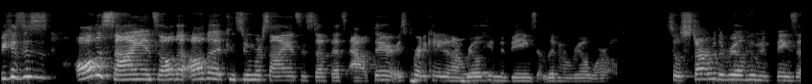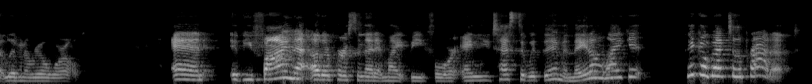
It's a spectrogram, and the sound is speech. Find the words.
Because this is all the science, all the all the consumer science and stuff that's out there is predicated on real human beings that live in a real world. So start with the real human beings that live in a real world. And if you find that other person that it might be for and you test it with them and they don't like it, then go back to the product.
